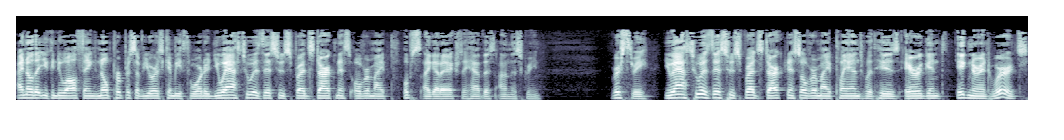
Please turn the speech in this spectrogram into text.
I know that you can do all things. No purpose of yours can be thwarted. You asked, who is this who spreads darkness over my, oops, I gotta actually have this on the screen. Verse three. You asked, who is this who spreads darkness over my plans with his arrogant, ignorant words?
